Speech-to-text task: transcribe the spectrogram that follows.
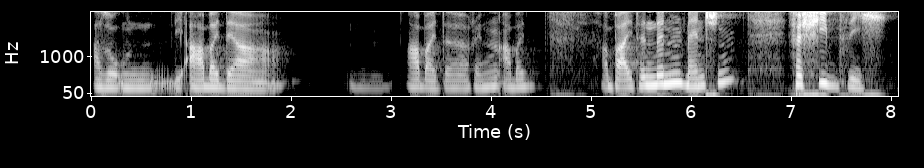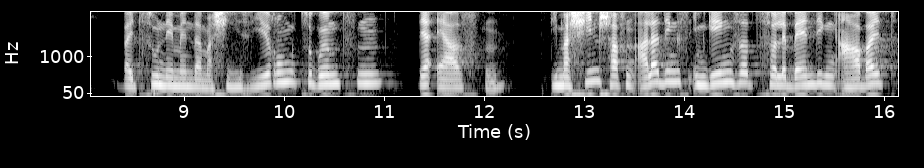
also um die Arbeit der Arbeiterinnen, arbeitenden Menschen verschiebt sich bei zunehmender Maschinisierung zugunsten der ersten. Die Maschinen schaffen allerdings im Gegensatz zur lebendigen Arbeit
